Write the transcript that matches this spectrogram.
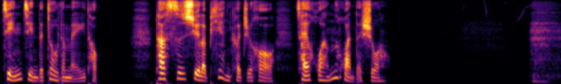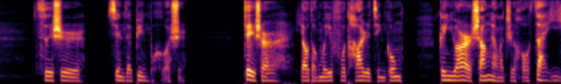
紧紧的皱着眉头。他思绪了片刻之后，才缓缓的说：“此事现在并不合适，这事儿要等为夫他日进宫，跟元儿商量了之后再议。”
